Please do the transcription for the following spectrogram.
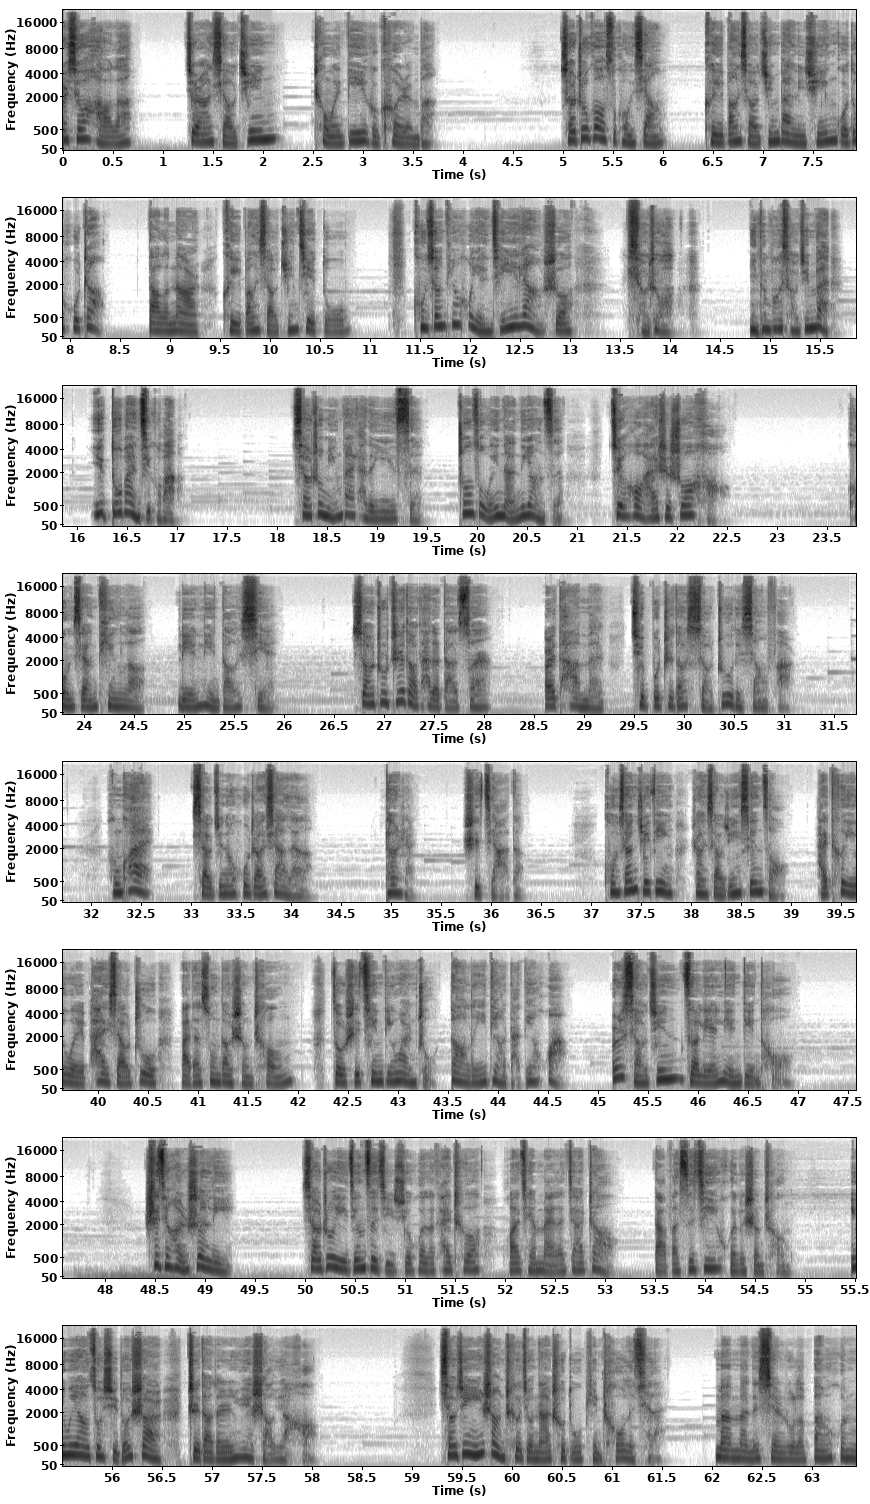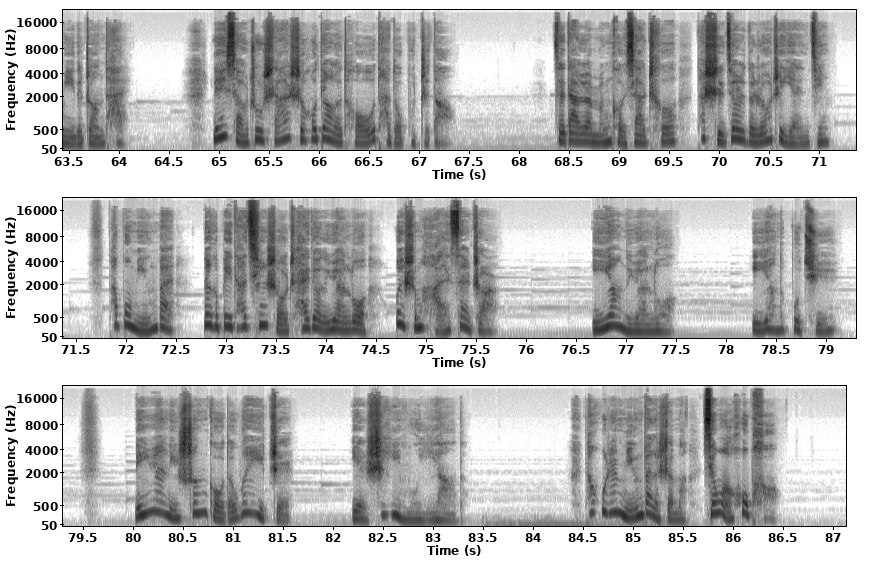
儿修好了，就让小军成为第一个客人吧。小朱告诉孔祥，可以帮小军办理去英国的护照，到了那儿可以帮小军戒毒。孔祥听后眼前一亮，说：“小朱，你能帮小军办，也多办几个吧。”小朱明白他的意思，装作为难的样子，最后还是说好。孔祥听了，连连道谢。小朱知道他的打算，而他们却不知道小柱的想法。很快，小军的护照下来了，当然，是假的。孔祥决定让小军先走，还特意委派小祝把他送到省城。走时千叮万嘱，到了一定要打电话。而小军则连连点头。事情很顺利，小祝已经自己学会了开车，花钱买了驾照，打发司机回了省城。因为要做许多事儿，知道的人越少越好。小军一上车就拿出毒品抽了起来，慢慢的陷入了半昏迷的状态，连小柱啥时候掉了头他都不知道。在大院门口下车，他使劲的揉着眼睛，他不明白那个被他亲手拆掉的院落为什么还在这儿，一样的院落，一样的布局，连院里拴狗的位置，也是一模一样的。他忽然明白了什么，想往后跑，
